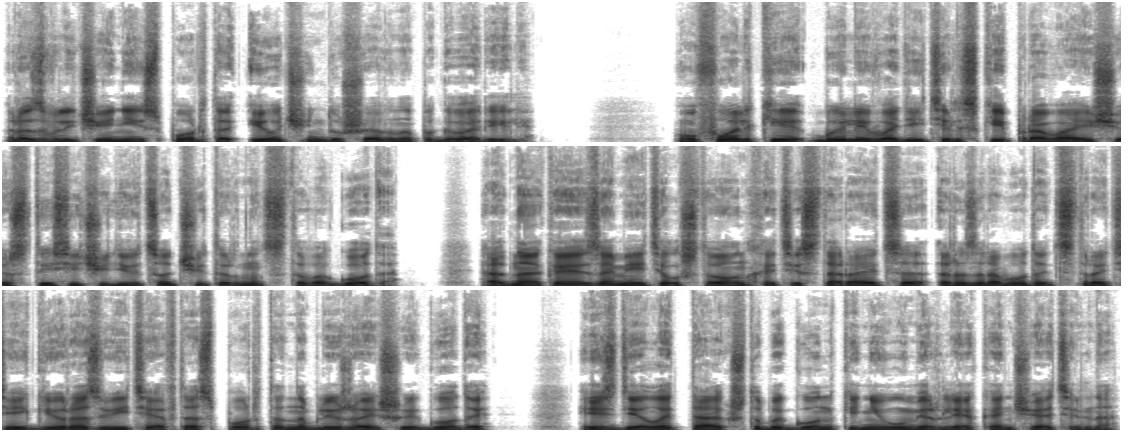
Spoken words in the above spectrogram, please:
развлечений и спорта и очень душевно поговорили. У Фольки были водительские права еще с 1914 года. Однако я заметил, что он хоть и старается разработать стратегию развития автоспорта на ближайшие годы и сделать так, чтобы гонки не умерли окончательно,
